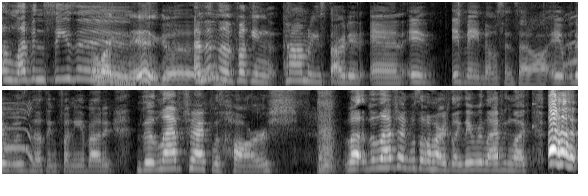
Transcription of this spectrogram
eleven seasons. Oh, like nigga. And then the fucking comedy started, and it it made no sense at all. It there was nothing funny about it. The laugh track was harsh. La- the laugh track was so harsh. Like they were laughing like ah.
